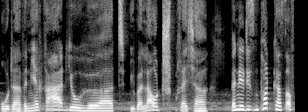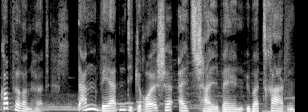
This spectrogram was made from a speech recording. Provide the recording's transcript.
oder wenn ihr Radio hört, über Lautsprecher, wenn ihr diesen Podcast auf Kopfhörern hört, dann werden die Geräusche als Schallwellen übertragen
